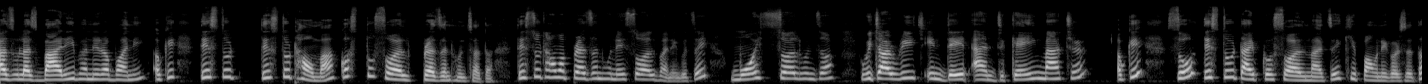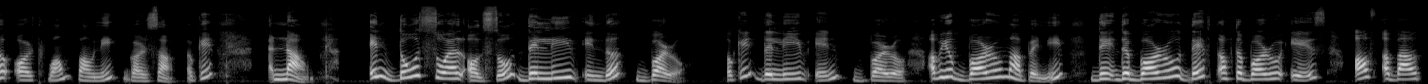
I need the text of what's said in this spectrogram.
एज वेल एज बारी भनेर भने ओके त्यस्तो त्यस्तो ठाउँमा कस्तो सोयल प्रेजेन्ट हुन्छ त? त्यस्तो ठाउँमा प्रेजेन्ट हुने सोयल भनेको चाहिँ मोइस्ट सोयल हुन्छ which are rich in dead and decaying matter okay so त्यस्तो टाइपको सोयलमा चाहिँ के पाउने गर्छ त? अर्थवर्म पाउने गर्छ okay now in those soil also they live in the burrow okay they live in burrow अब यो बरोमा पनि they the burrow depth of the burrow is of about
